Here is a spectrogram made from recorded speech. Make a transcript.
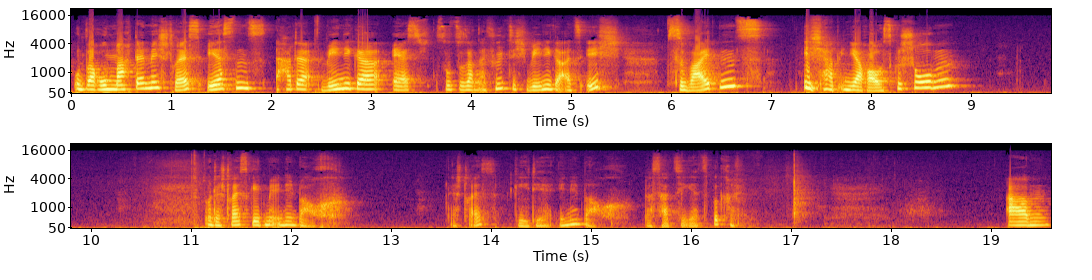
Und warum macht er mir Stress? Erstens hat er weniger, er ist sozusagen, er fühlt sich weniger als ich. Zweitens, ich habe ihn ja rausgeschoben. Und der Stress geht mir in den Bauch. Der Stress geht ihr in den Bauch. Das hat sie jetzt begriffen. Ähm,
